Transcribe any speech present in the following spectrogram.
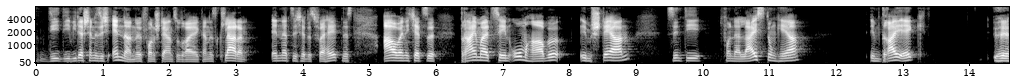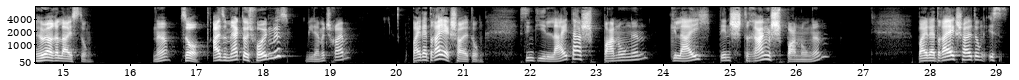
die, die Widerstände sich ändern, ne, von Stern zu Dreieck, dann ist klar, dann ändert sich ja das Verhältnis. Aber wenn ich jetzt äh, 3 mal 10 Ohm habe im Stern, sind die von der Leistung her im Dreieck höhere Leistung. Ne? So, also merkt euch folgendes, wieder mitschreiben. Bei der Dreieckschaltung sind die Leiterspannungen gleich den Strangspannungen. Bei der Dreieckschaltung ist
